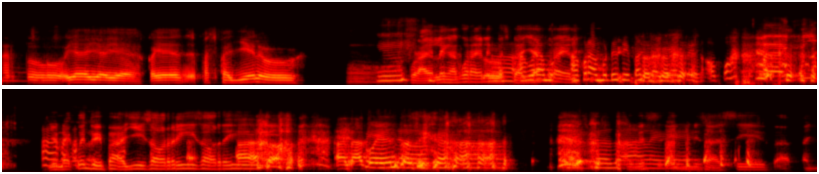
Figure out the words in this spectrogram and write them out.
Kartu, iya iya iya, kayak pas bayi ya lo. Oh, Hmm. aku railing, aku railing Oh, pas bayi, aku railing. aku rambut sih pas bayi aku apa? Ya nek duwe bayi, sorry, sorry. Anakku ento sih. soalnya. imunisasi bayi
